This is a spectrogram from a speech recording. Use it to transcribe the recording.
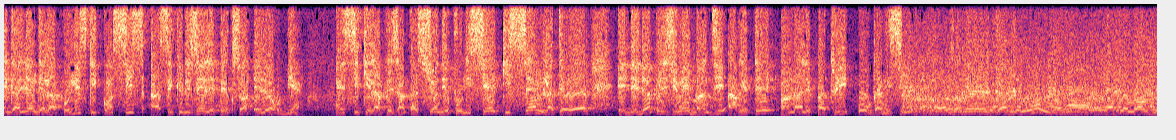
régalienne de la police qui consiste à sécuriser les personnes et leurs biens, ainsi que la présentation des policiers qui sèment la terreur et des deux présumés bandits arrêtés pendant les patrouilles organisées. Vous avez été avec nous, nous avons rappelé l'ordre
